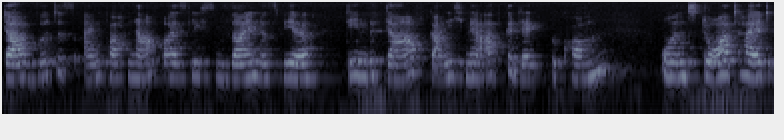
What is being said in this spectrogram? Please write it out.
da wird es einfach nachweislich so sein, dass wir den Bedarf gar nicht mehr abgedeckt bekommen und dort halt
